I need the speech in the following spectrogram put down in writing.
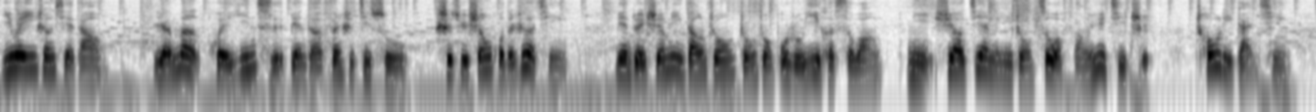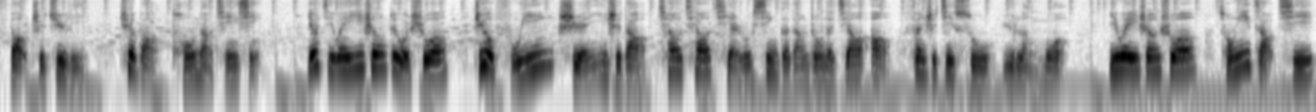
一位医生写道：“人们会因此变得愤世嫉俗，失去生活的热情，面对生命当中种种不如意和死亡。”你需要建立一种自我防御机制，抽离感情，保持距离，确保头脑清醒。有几位医生对我说：“只有福音使人意识到悄悄潜入性格当中的骄傲、愤世嫉俗与冷漠。”一位医生说：“从医早期，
